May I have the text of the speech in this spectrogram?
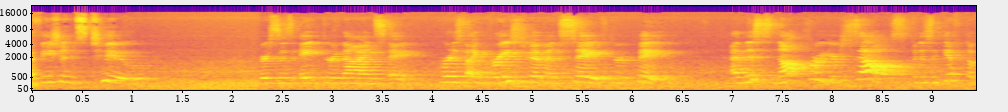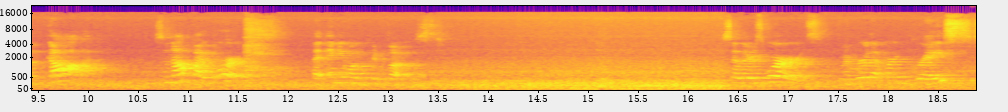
Ephesians 2, verses 8 through 9 say, For it is by grace you have been saved through faith. And this is not for yourselves, but is a gift of God. So not by works that anyone could boast. So there's words. Remember that word grace?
